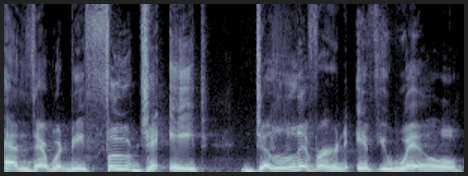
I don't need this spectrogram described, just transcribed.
and there would be food to eat delivered, if you will,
